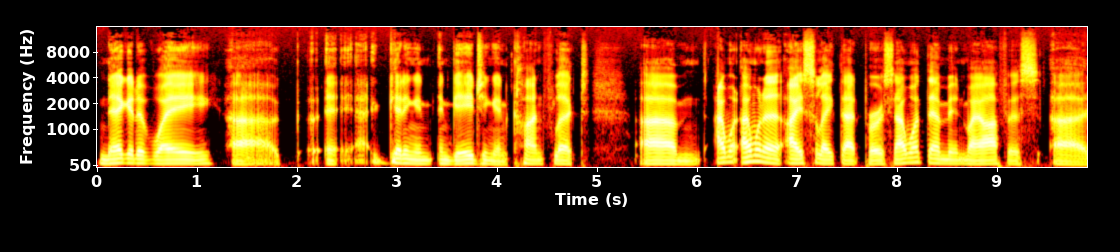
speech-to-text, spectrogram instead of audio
negative way, uh, uh, getting in, engaging in conflict, um, I want I want to isolate that person. I want them in my office uh,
